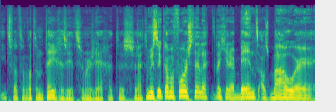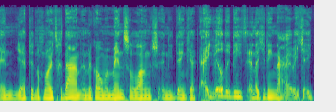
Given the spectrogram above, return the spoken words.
iets wat, wat hem tegen zit, zullen we maar zeggen. Dus eh, tenminste, ik kan me voorstellen dat je daar bent als bouwer en je hebt dit nog nooit gedaan en er komen mensen langs en die denken, ja, ik wil dit niet. En dat je denkt, nou, weet je, ik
